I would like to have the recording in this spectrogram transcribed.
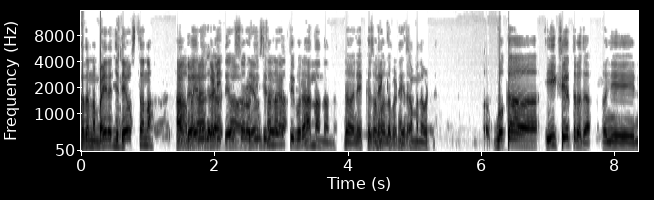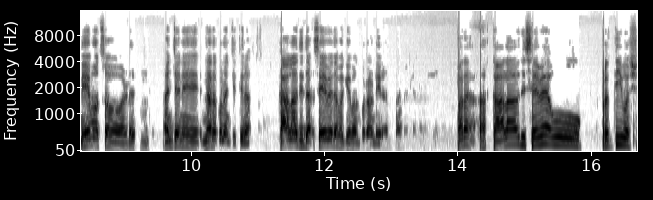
ಅದನ್ನ ಬೈರಂಜಿ ದೇವಸ್ಥಾನ ಸಂಬಂಧಪಟ್ಟ ಬೊಕ್ಕ ಈ ಕ್ಷೇತ್ರದ ಒಂಜಿ ನೇಮೋತ್ಸವ ವಾರ್ಡ್ ಅಂಚನೆ ನಡಪುನಂಚಿತ್ತಿನ ಕಾಲಾದಿದ ಸೇವೆದ ಬಗ್ಗೆ ಬಂದ್ಪುರಾಂಡಿನ ಅಂತ. ಪರ ಕಾಲಾವಧಿ ಸೇವೆ ಅವು ಪ್ರತಿ ವರ್ಷ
